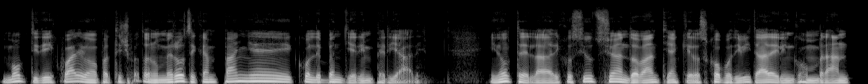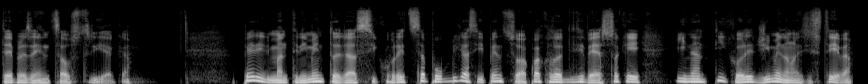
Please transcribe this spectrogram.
molti dei quali avevano partecipato a numerose campagne con le bandiere imperiali. Inoltre la ricostituzione andò avanti anche allo scopo di evitare l'ingombrante presenza austriaca. Per il mantenimento della sicurezza pubblica si pensò a qualcosa di diverso che in antico regime non esisteva.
